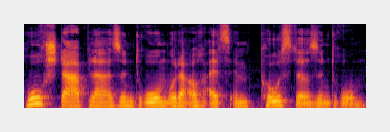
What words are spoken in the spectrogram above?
Hochstapler-Syndrom oder auch als Imposter-Syndrom.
